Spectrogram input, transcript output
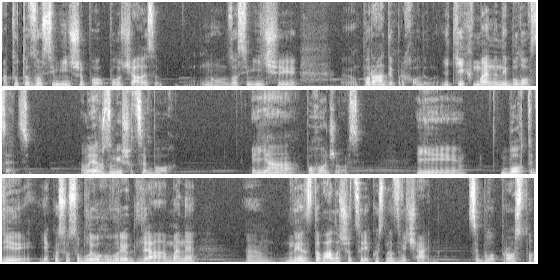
А тут зовсім інше получалося, ну, зовсім інші е, поради приходили, яких в мене не було в серці. Але я розумів, що це Бог. І я погоджувався. І Бог тоді якось особливо говорив для мене. ем, Не здавалося, що це якось надзвичайно. Це було просто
